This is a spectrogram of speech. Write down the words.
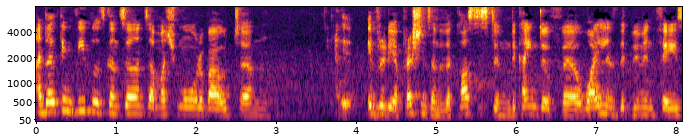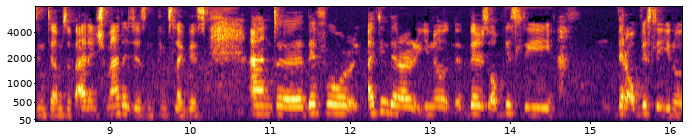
And i think people's concerns are much more about um, everyday oppressions under the caste system, the kind of uh, violence that women face in terms of arranged marriages and things like this. And uh, therefore, I think there are, you know, there's obviously there are obviously you know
